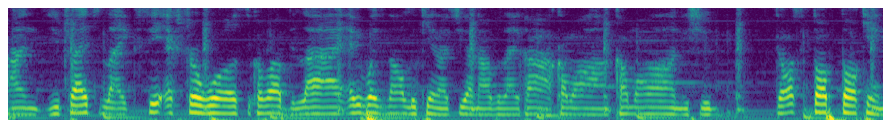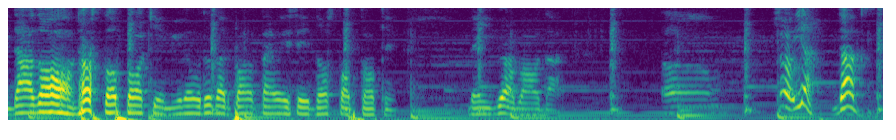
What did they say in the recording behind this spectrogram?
and you try to like say extra words to cover up the lie. Everybody's now looking at you and i'll be like ah come on come on. You should just stop talking. That's all. Just stop talking. You know those are the part of time when you say don't stop talking. Then you go about that. Um so yeah that's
